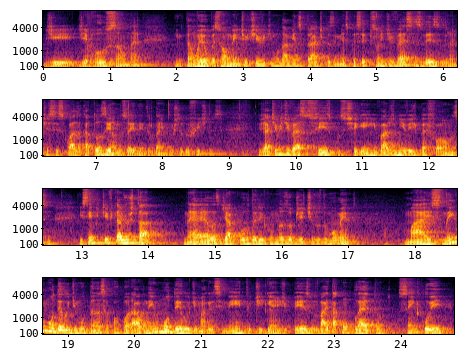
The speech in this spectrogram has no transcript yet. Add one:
de, de evolução, né? Então eu pessoalmente eu tive que mudar minhas práticas e minhas percepções diversas vezes durante esses quase 14 anos aí dentro da indústria do fitness. Já tive diversos físicos, cheguei em vários níveis de performance e sempre tive que ajustar, né, elas de acordo ali com meus objetivos do momento. Mas nenhum modelo de mudança corporal, nenhum modelo de emagrecimento, de ganho de peso vai estar completo sem incluir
